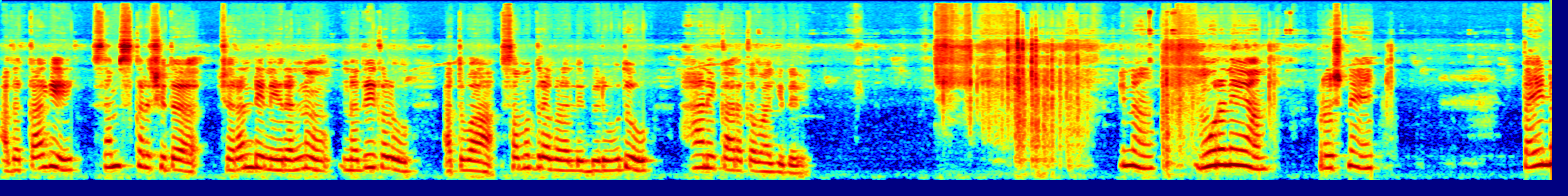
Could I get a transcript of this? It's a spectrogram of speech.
ಅದಕ್ಕಾಗಿ ಸಂಸ್ಕರಿಸಿದ ಚರಂಡಿ ನೀರನ್ನು ನದಿಗಳು ಅಥವಾ ಸಮುದ್ರಗಳಲ್ಲಿ ಬಿಡುವುದು ಹಾನಿಕಾರಕವಾಗಿದೆ. ಇನ್ನು ಮೂರನೆಯ ಪ್ರಶ್ನೆ, ತೈಲ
